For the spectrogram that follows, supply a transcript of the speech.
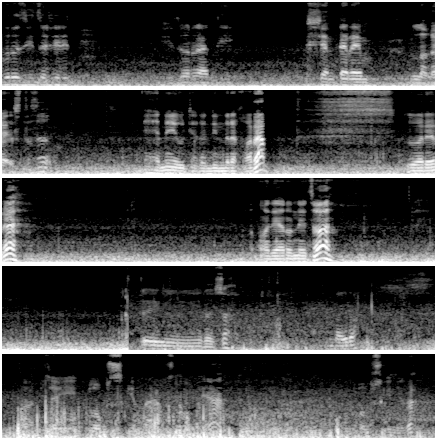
गुरुजी चाहिँ फेरि हिजो राति सेन्टाराम लगाए जस्तो छ बिहानै उठेर निन्द्रा खराब गरेर अँध्यारो नै छ रहेछ बाहिर हामी चाहिँ ग्लोभ्स किन्न आएको छौँ यहाँ ग्लोभ्स किनेर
